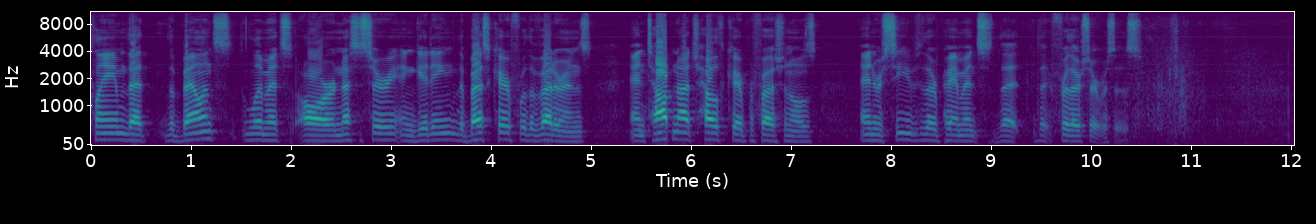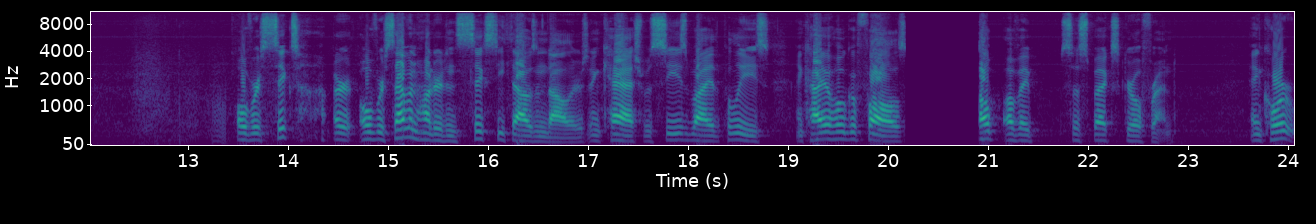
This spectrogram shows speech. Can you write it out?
claimed that the balance limits are necessary in getting the best care for the veterans and top-notch health care professionals and receive their payments that, that, for their services. Over six or over seven hundred and sixty thousand dollars in cash was seized by the police in Cuyahoga Falls with the help of a suspect's girlfriend. In court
